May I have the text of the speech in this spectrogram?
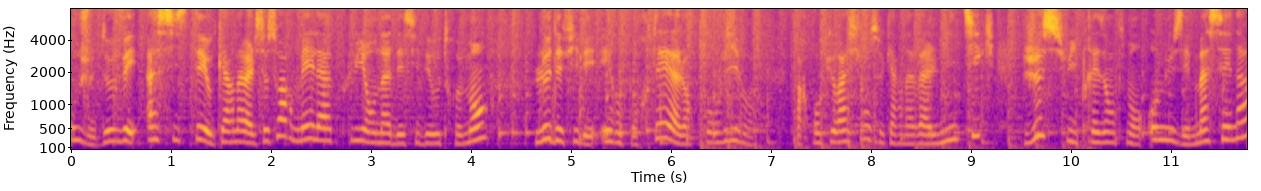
où je devais assister au carnaval ce soir, mais la pluie en a décidé autrement. Le défilé est reporté, alors pour vivre par procuration ce carnaval mythique, je suis présentement au musée Masséna,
